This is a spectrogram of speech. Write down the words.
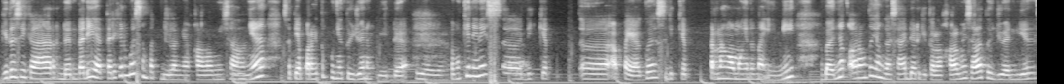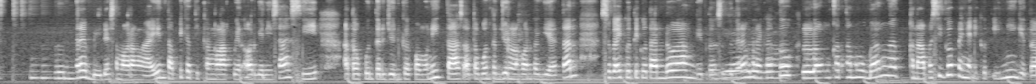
gitu sih kar dan tadi ya tadi kan gue sempat bilang ya kalau misalnya hmm. setiap orang itu punya tujuan yang beda iya, iya. mungkin ini sedikit uh, apa ya gue sedikit pernah ngomongin tentang ini banyak orang tuh yang nggak sadar gitu loh. Kalau misalnya tujuan dia sebenarnya beda sama orang lain tapi ketika ngelakuin organisasi ataupun terjun ke komunitas ataupun terjun melakukan kegiatan suka ikut-ikutan doang gitu. Yeah, sebenarnya mereka banget. tuh belum ketemu banget. Kenapa sih gue pengen ikut ini gitu?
